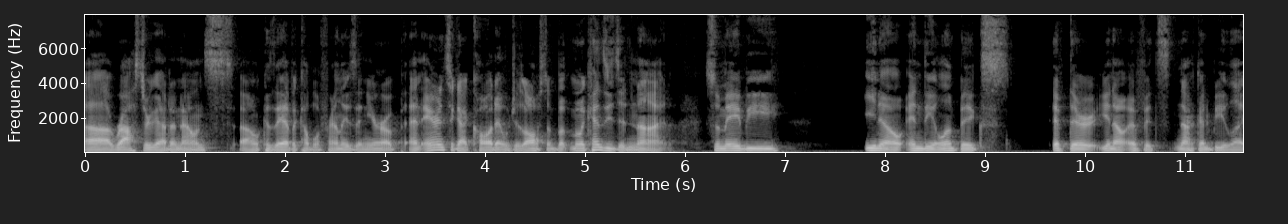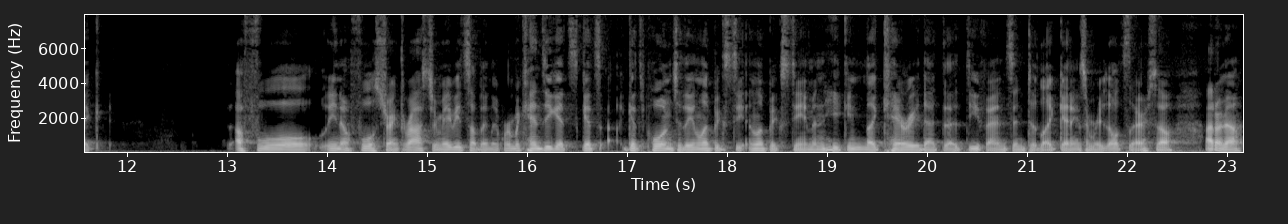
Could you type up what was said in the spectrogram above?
uh, roster got announced because uh, they have a couple of friendlies in Europe, and Aaronson got called in, which is awesome, but McKenzie did not. So maybe you know, in the Olympics, if they're, you know, if it's not going to be like a full, you know, full strength roster, maybe it's something like where McKenzie gets gets gets pulled into the Olympics Olympics team and he can like carry that, that defense into like getting some results there. So I don't know.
